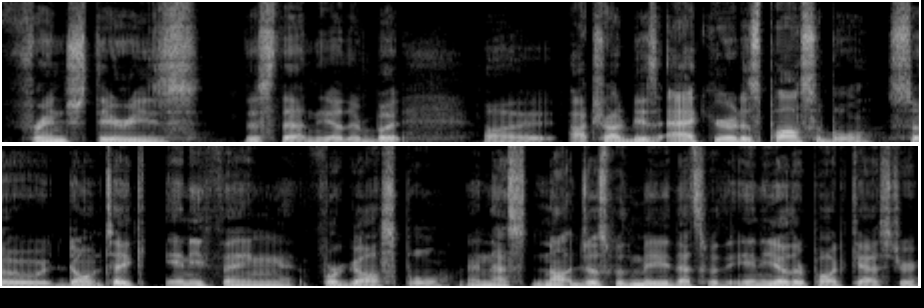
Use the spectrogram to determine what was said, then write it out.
fringe theories, this, that, and the other. But uh, I try to be as accurate as possible, so don't take anything for gospel. And that's not just with me, that's with any other podcaster.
